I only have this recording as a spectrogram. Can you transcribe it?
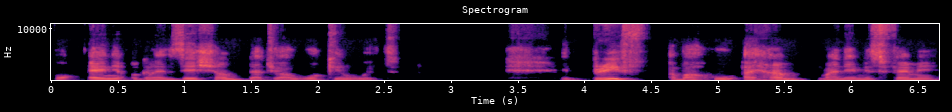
for any organization that you are working with. A brief about who I am. My name is Femi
